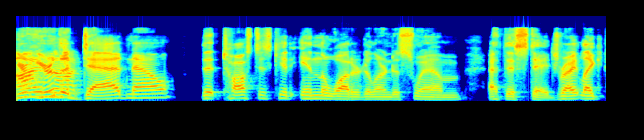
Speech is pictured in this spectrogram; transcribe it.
you're, you're not... the dad now that tossed his kid in the water to learn to swim at this stage, right? Like,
